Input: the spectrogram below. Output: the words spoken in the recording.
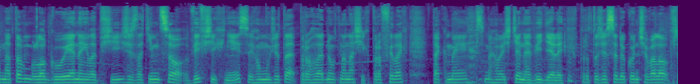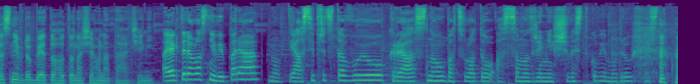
Na tom logu je nejlepší, že zatímco vy všichni si ho můžete prohlédnout na našich profilech, tak my jsme ho ještě neviděli, protože se dokončovalo přesně v době tohoto našeho natáčení. A jak teda vlastně vypadá? No, já si představuju krásnou baculatou a samozřejmě švestkově modrou švestku.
